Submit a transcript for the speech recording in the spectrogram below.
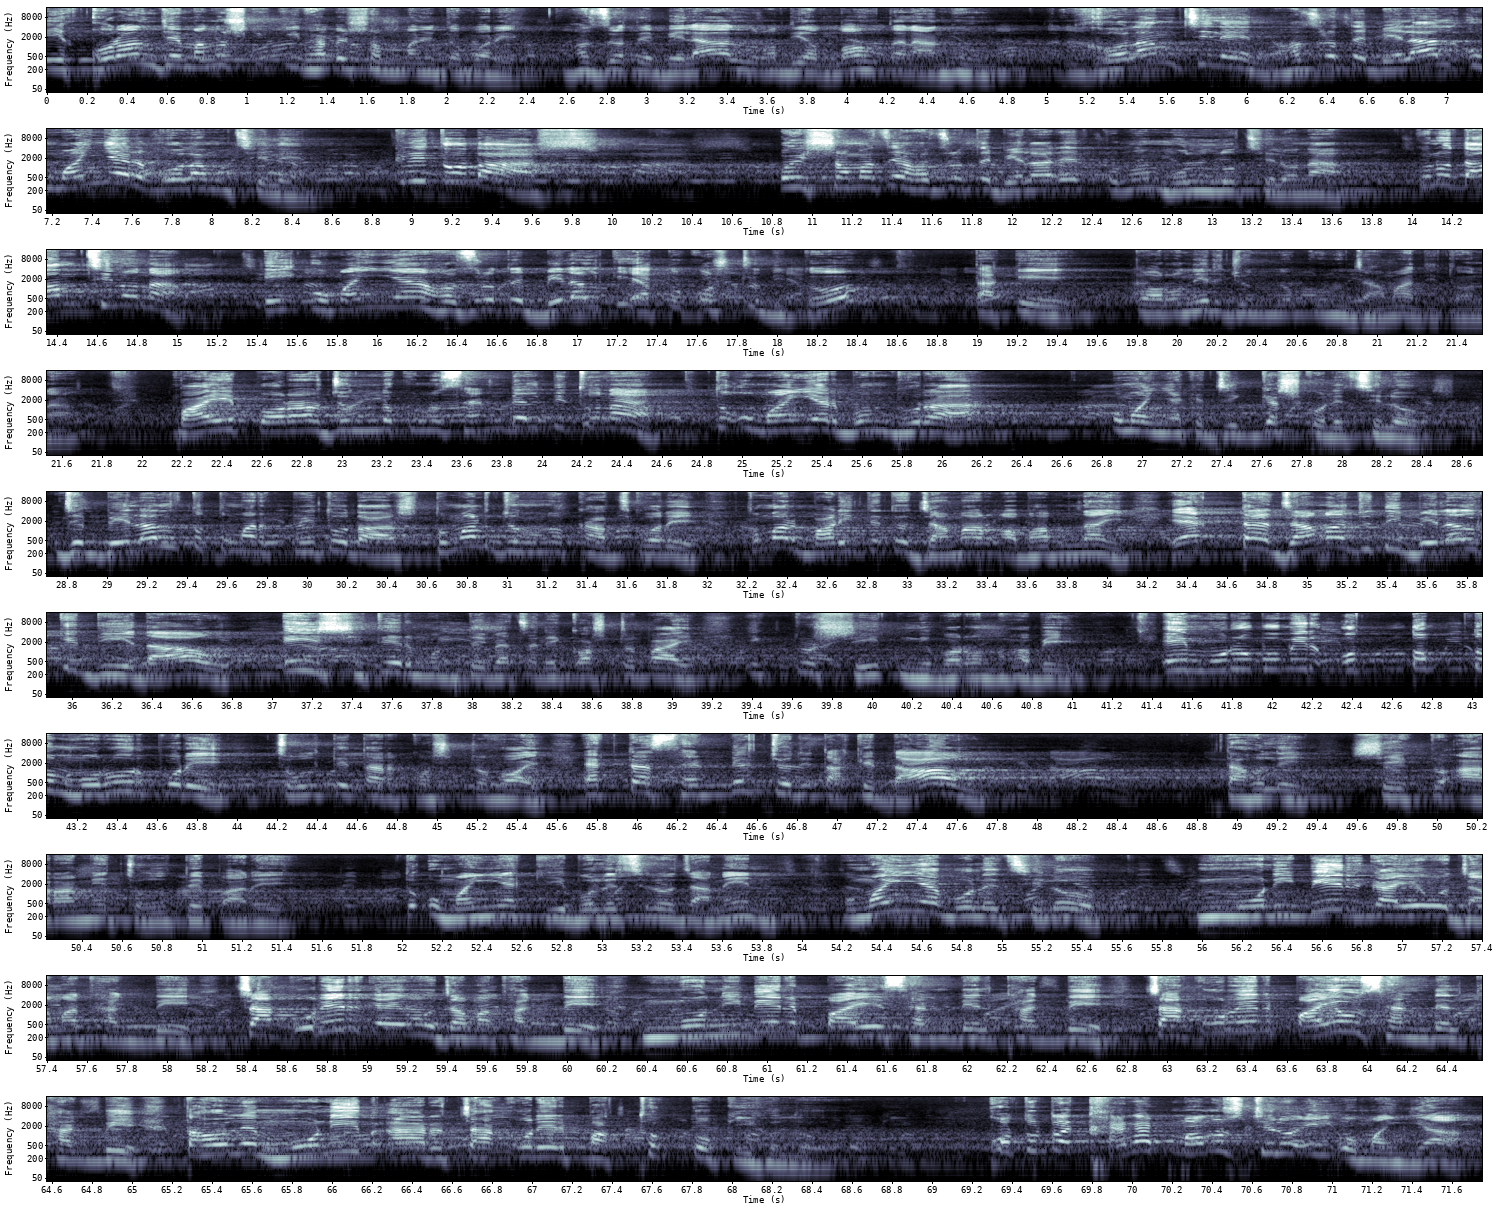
এই কোরআন যে মানুষকে কীভাবে সম্মানিত করে? হজরতে বেলাল রদিয়াল্লাহ গোলাম ছিলেন হজরতে বেলাল উমাইয়ার গোলাম ছিলেন, কৃতদাস। ওই সমাজে হজরতে বেলালের কোনো মূল্য ছিল না, কোনো দাম ছিল না। এই উমাইয়া হজরতে বেলালকে এত কষ্ট দিত, তাকে পরনের জন্য কোনো জামা দিত না, পায়ে পরার জন্য কোনো স্যান্ডেল দিত না। তো উমাইয়ার বন্ধুরা উমাইয়াকে জিজ্ঞাসা করেছিল যে বেলাল তো তোমার কৃতদাস তোমার জন্য কাজ করে, তোমার বাড়িতে তো জামার অভাব নাই। একটা জামা যদি বেলালকে দিয়ে দাও, এই শীতের মধ্যে বেচারে কষ্ট পায়, একটু শীত নিবারণ হবে। এই মরুভূমির উত্তপ্ত মরুর পরে চলতে তার কষ্ট হয়। একটা স্যান্ডেল যদি তাকে দাও, তাহলে সে একটু আরামে চলতে পারে। তো উমাইয়া কি বলেছিল জানেন? উমাইয়া বলেছিল মনিবের গায়েও জামা থাকবে, চাকরের গায়েও জামা থাকবে, মনিবের পায়ে স্যান্ডেল থাকবে, চাকরের পায়েও স্যান্ডেল থাকবে। তাহলে মনিব আর চাকরের পার্থক্য কি হলো? কতটা খারাপ মানুষ ছিল এই উমাইয়া।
